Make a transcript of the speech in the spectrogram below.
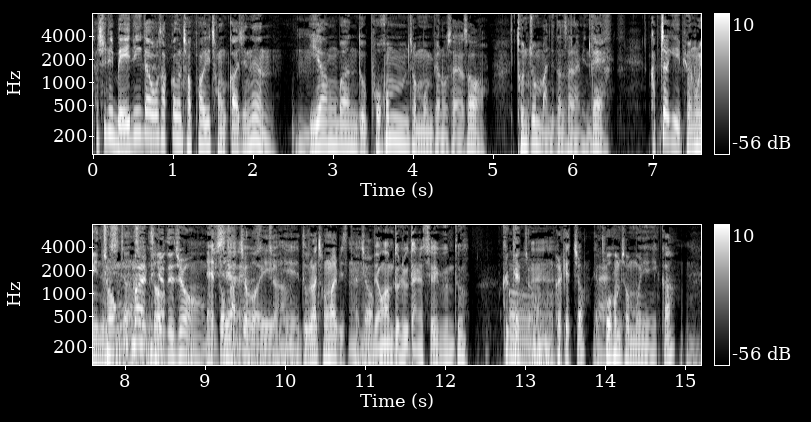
사실 이 메리다오 사건을 접하기 전까지는 음. 이 양반도 보험 전문 변호사여서 돈 좀 만지던 사람인데 갑자기 변호인으로 정말 비교되죠. 어, 예, 똑같죠 비슷해요, 거의. 예, 누구랑 정말 비슷하죠. 음, 명함 돌리고 다녔어요, 이분도? 그렇겠죠. 어, 네. 그렇겠죠. 예, 네. 보험 전문이니까 음.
